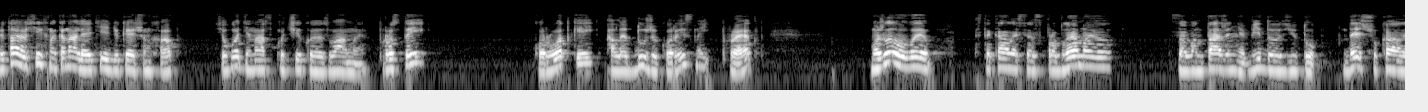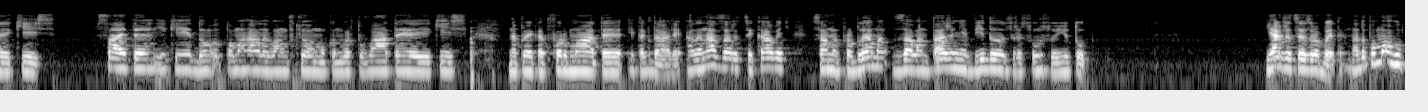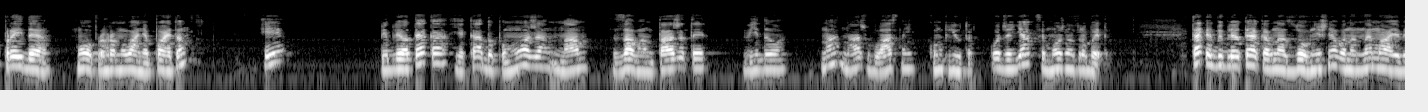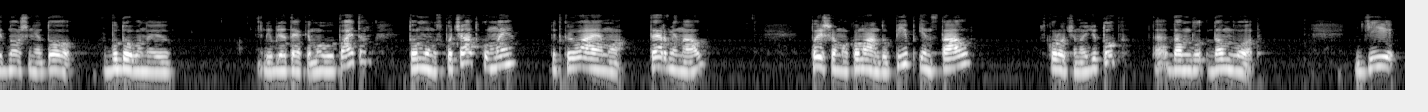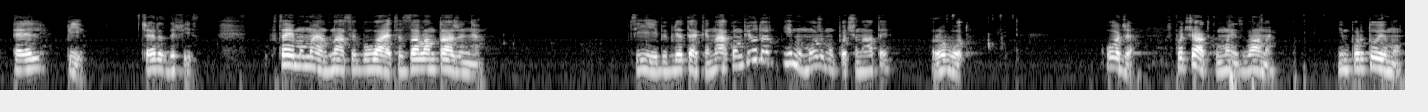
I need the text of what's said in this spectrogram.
Вітаю всіх на каналі IT Education Hub. Сьогодні нас очікує з вами простий, короткий, але дуже корисний проект. Можливо, ви стикалися з проблемою завантаження відео з YouTube. Десь шукали якісь сайти, які допомагали вам в цьому конвертувати, якісь, наприклад, формати і так далі. Але нас зараз цікавить саме проблема завантаження відео з ресурсу YouTube. Як же це зробити? На допомогу прийде мова програмування Python і бібліотека, яка допоможе нам завантажити відео на наш власний комп'ютер. Отже, як це можна зробити? Так як бібліотека в нас зовнішня, вона не має відношення до вбудованої бібліотеки мови Python, тому спочатку ми відкриваємо термінал, пишемо команду pip install, скорочено YouTube та download DLP через дефіс. В цей момент в нас відбувається завантаження цієї бібліотеки на комп'ютер, і ми можемо починати роботу. Отже, спочатку ми з вами імпортуємо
